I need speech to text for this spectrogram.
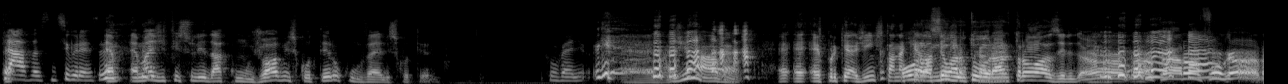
travas de segurança. É, é mais difícil lidar com um jovem escoteiro ou com um velho escoteiro? Com velho. É, imaginava. É, é- é porque a gente tá naquela Porra, seu meiuca, Arthur, né? artrose. Ele... Ah.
